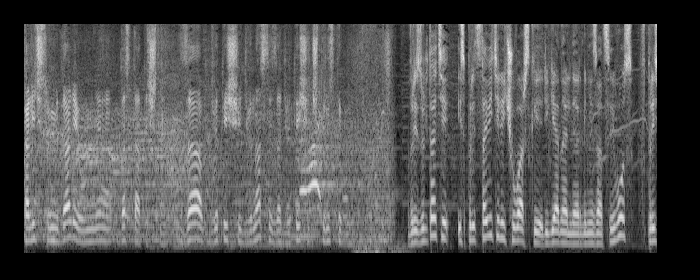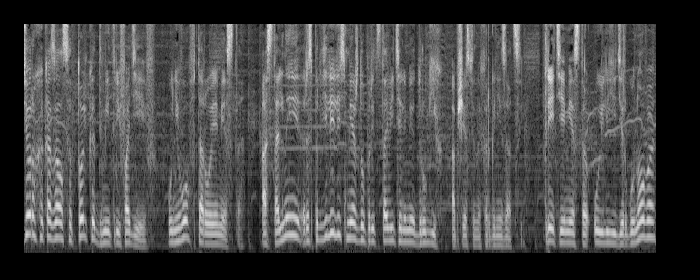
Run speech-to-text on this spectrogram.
Количество медалей у меня достаточно. За 2012, за 2014 год. В результате из представителей Чувашской региональной организации ВОЗ в призерах оказался только Дмитрий Фадеев. У него второе место. Остальные распределились между представителями других общественных организаций. Третье место у Ильи Дергунова,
